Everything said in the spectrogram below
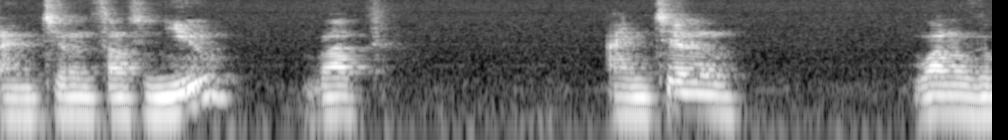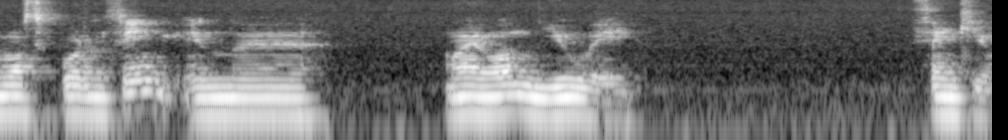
I'm telling something new, but I'm telling one of the most important thing in uh, my own new way. Thank you.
